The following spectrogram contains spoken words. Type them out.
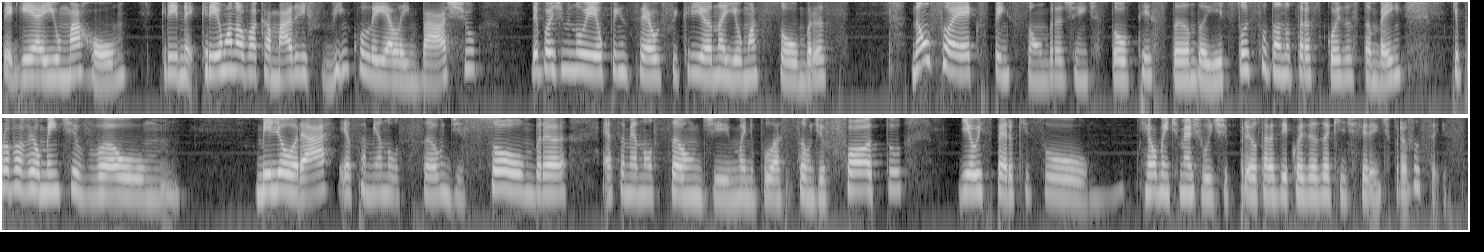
peguei aí o marrom Criei uma nova camada e vinculei ela embaixo. Depois diminuí o pincel e fui criando aí umas sombras. Não sou exp em sombras, gente. Estou testando aí. Estou estudando outras coisas também que provavelmente vão melhorar essa minha noção de sombra, essa minha noção de manipulação de foto. E eu espero que isso realmente me ajude para eu trazer coisas aqui diferentes para vocês.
